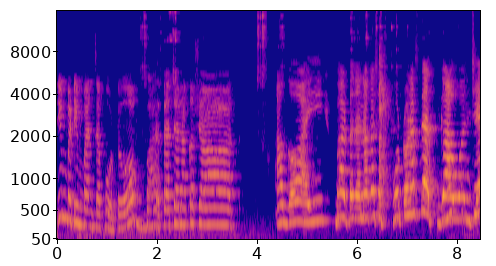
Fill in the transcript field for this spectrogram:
टिंबटिंबांचा फोटो भारताच्या नकाशात. अगं आई भारताच्या नकाशात फोटो नसतात. गावांचे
